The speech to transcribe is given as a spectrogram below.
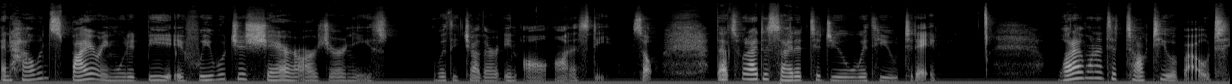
And how inspiring would it be if we would just share our journeys with each other in all honesty? So that's what I decided to do with you today. What I wanted to talk to you about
